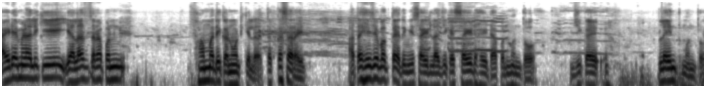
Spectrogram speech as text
आयडिया मिळाली की यालाच जर आपण फार्ममध्ये कन्वर्ट केलं तर कसं राहील? आता हे जे बघताय तुम्ही साईडला जी काही साईड हाईट आपण म्हणतो जी काय प्लेंथ म्हणतो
